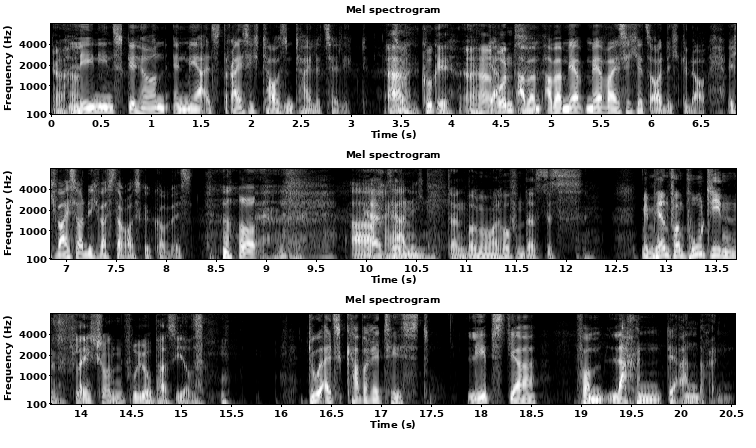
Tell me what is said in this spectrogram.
Aha. Lenins Gehirn in mehr als 30.000 Teile zerlegt. Ah, so. gucke. Aha, ja, und? Aber, aber mehr, mehr weiß ich jetzt auch nicht genau. Ich weiß auch nicht, was da rausgekommen ist. Ach, ja, dann, dann wollen wir mal hoffen, dass das mit dem Hirn von Putin vielleicht schon früher passiert. Du als Kabarettist lebst ja vom Lachen der anderen.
